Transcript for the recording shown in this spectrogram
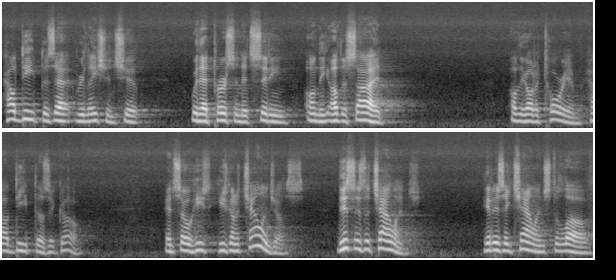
How deep does that relationship with that person that's sitting on the other side of the auditorium, how deep does it go? And so he's, he's going to challenge us. This is a challenge. It is a challenge to love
